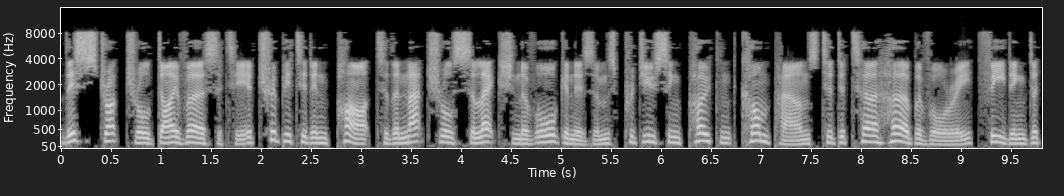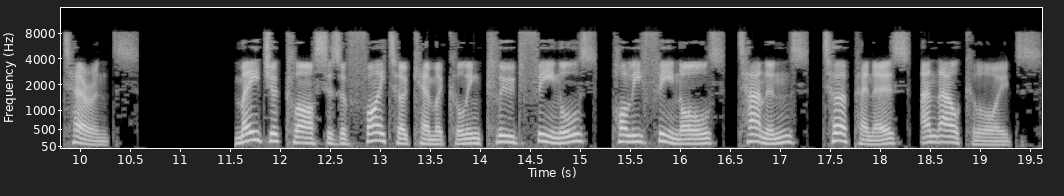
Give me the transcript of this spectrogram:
this structural diversity attributed in part to the natural selection of organisms producing potent compounds to deter herbivory feeding deterrents. Major classes of phytochemical include phenols, polyphenols, tannins, terpenes, and alkaloids.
